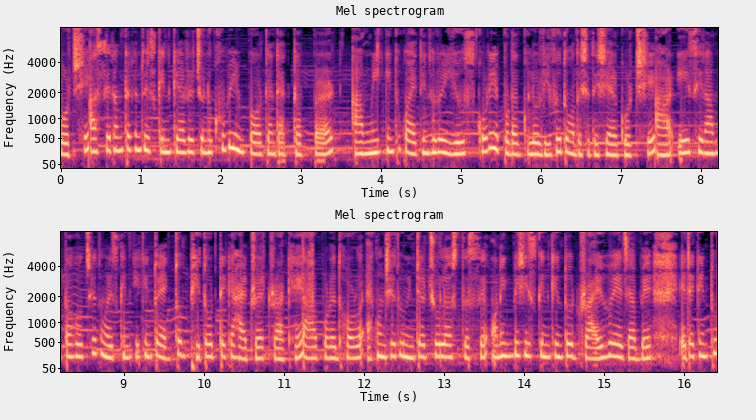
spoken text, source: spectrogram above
করছি। আর সিরামটা কিন্তু স্কিন কেয়ারের জন্য খুবই ইম্পর্টেন্ট একটা পার্ট আমি কিন্তু কয়েকদিন ধরে ইউজ করে এই প্রোডাক্টগুলো রিভিউ তোমাদের সাথে শেয়ার করছি। আর এই সিরামটা হচ্ছে তোমার স্কিনকে কিন্তু একদম ভিতর থেকে হাইড্রেট রাখে। তারপরে ধরো, এখন যেহেতু উইন্টার চলে আসতেছে, অনেক বেশি স্কিন কিন্তু ড্রাই হয়ে যাবে। এটা কিন্তু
